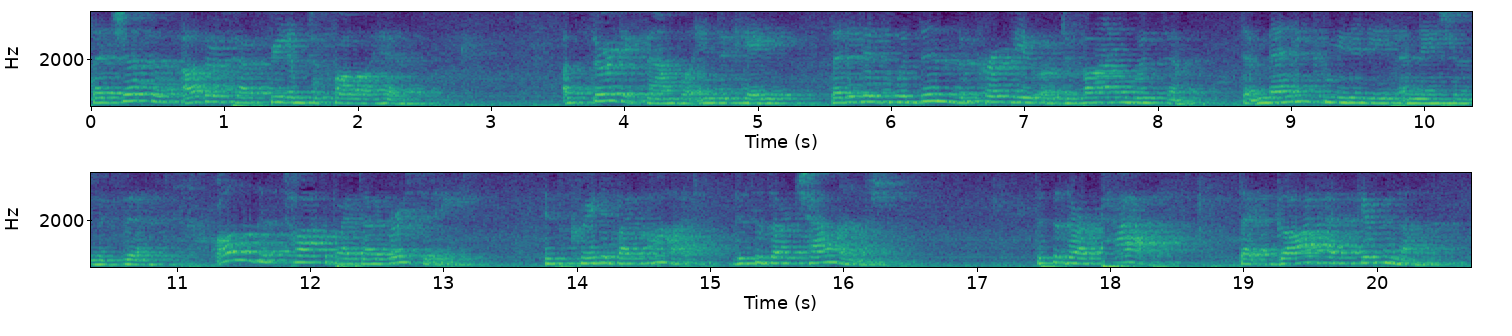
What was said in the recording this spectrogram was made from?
that just as others have freedom to follow his. A third example indicates that it is within the purview of divine wisdom that many communities and nations exist. All of this talk about diversity is created by God. This is our challenge. This is our path that God has given us.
